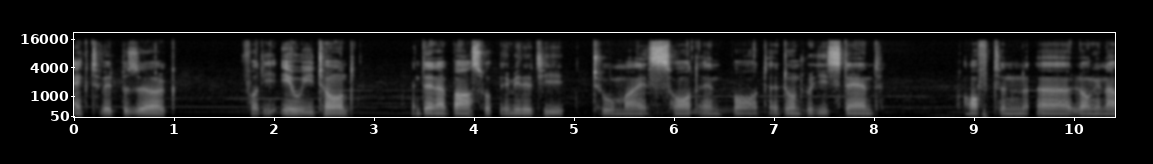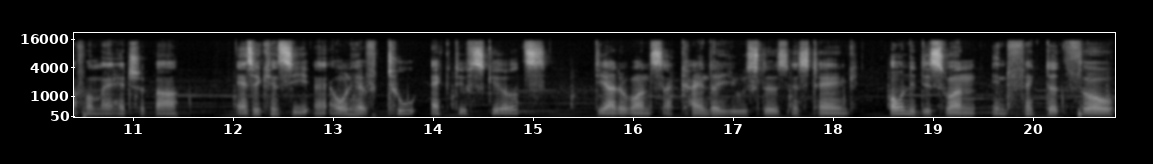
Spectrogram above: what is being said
activate Berserk for the AoE taunt and then I bar swap immunity to my sword and board. I don't really stand often uh, long enough on my hatchet bar. As you can see, I only have two active skills. The other ones are kinda useless as tank only this one, Infected Throw,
